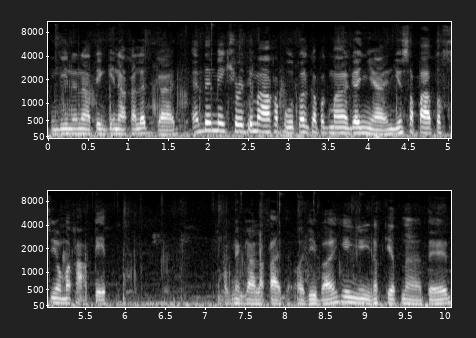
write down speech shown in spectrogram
hindi na natin kinakaladkad. And then make sure din makakaputol kapag mga ganyan, yung sapatos nyo makapit. Kapag naglalakad. O, di ba? Yan yung inakyat natin.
